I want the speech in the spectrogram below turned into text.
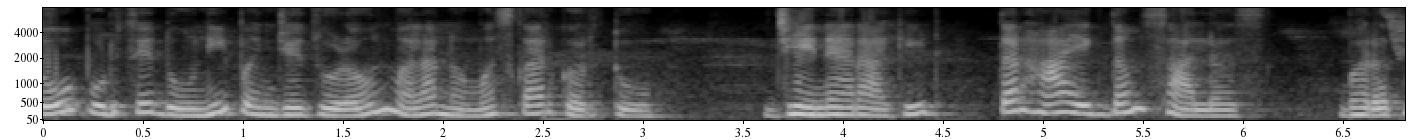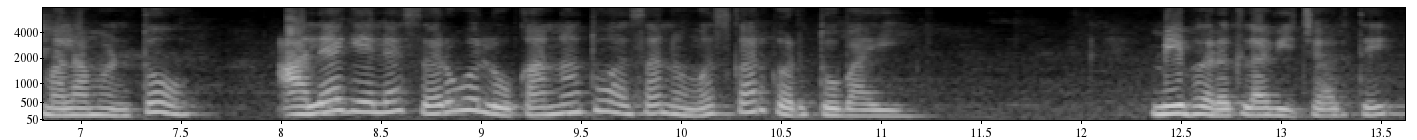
तो पुढचे दोन्ही पंजे जुळवून मला नमस्कार करतो. झेन्या रागीट तर हा एकदम सालस. भरत मला म्हणतो आल्या गेल्या सर्व लोकांना तो असा नमस्कार करतो बाई. मी भरतला विचारते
